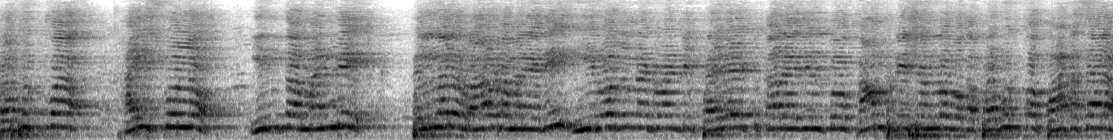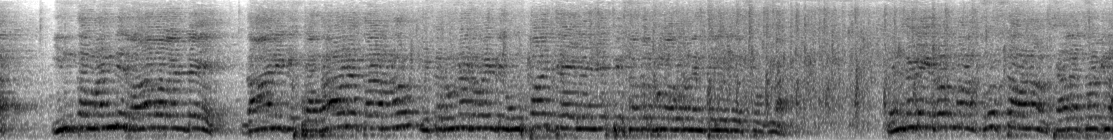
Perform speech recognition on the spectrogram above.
ప్రభుత్వ హై స్కూల్లో ఇంతమంది పిల్లలు రావడం అనేది ఈ రోజు ఉన్నటువంటి ప్రైవేట్ కాలేజీలతో కాంపిటీషన్లో ఒక ప్రభుత్వ పాఠశాల. ఇంతమంది రావాలంటే దానికి ప్రధాన కారణం ఇక్కడ ఉన్నటువంటి ఉపాధ్యాయులు అని చెప్పి సందర్భంలో కూడా నేను తెలియజేసుకుంటున్నా. ఎందుకంటే ఈరోజు మనం చూస్తా ఉన్నాం చాలా చోట్ల.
